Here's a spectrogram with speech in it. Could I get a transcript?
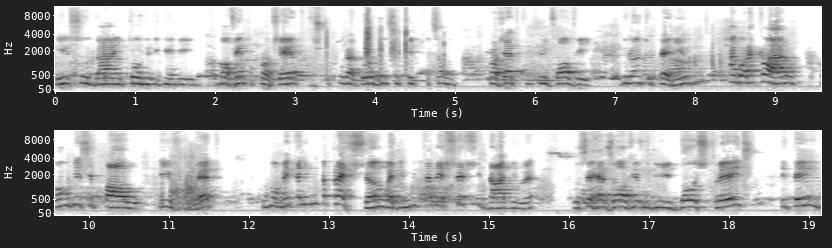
isso dá em torno de, de 90 projetos, estruturadores, no sentido que são projetos que se desenvolvem durante o período. Agora, claro, como disse Paulo e Fred, o momento é de muita pressão, é de muita necessidade, não é? Você resolve um de dois, três, e tem,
